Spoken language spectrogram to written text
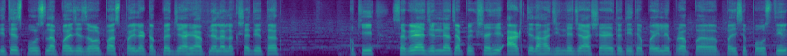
तिथेच पोहोचला पाहिजे. जवळपास पहिल्या टप्प्यात जे आहे आपल्याला लक्षात येतं. की सगळ्या जिल्ह्याच्यापेक्षाही आठ ते दहा जिल्हे जे असे आहेत तिथे पहिले प्र प पैसे पोहोचतील.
